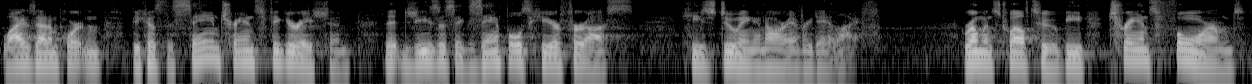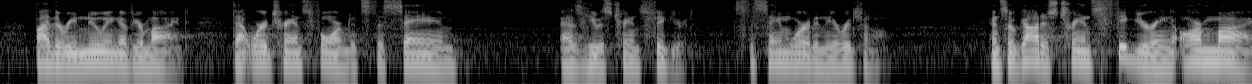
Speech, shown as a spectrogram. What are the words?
Why is that important? Because the same transfiguration that Jesus examples here for us, he's doing in our everyday life. Romans 12, 2, be transformed by the renewing of your mind. That word transformed, it's the same as he was transfigured. It's the same word in the original. And so God is transfiguring our mind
